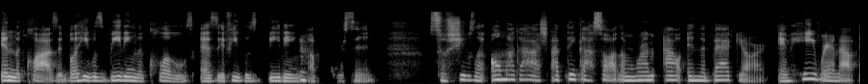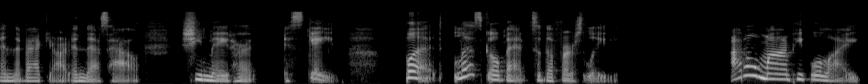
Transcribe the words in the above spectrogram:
in the closet, but he was beating the clothes as if he was beating mm-hmm. a person. So she was like, Oh my gosh, I think I saw them run out in the backyard. And he ran out in the backyard. And that's how she made her escape. But let's go back to the first lady. I don't mind people like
